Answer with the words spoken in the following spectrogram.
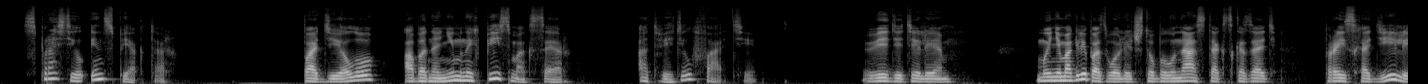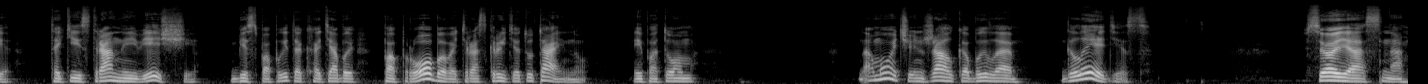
— спросил инспектор. «По делу об анонимных письмах, сэр», — ответил Фати. «Видите ли, мы не могли позволить, чтобы у нас, так сказать, происходили такие странные вещи, без попыток хотя бы попробовать раскрыть эту тайну. И потом... Нам очень жалко было Глэдис». «Все ясно»,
